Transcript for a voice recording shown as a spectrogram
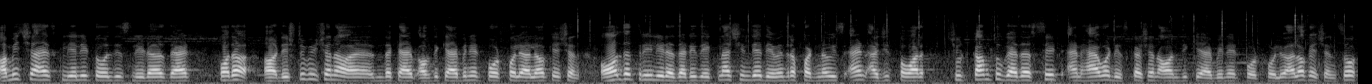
Amit Shah has clearly told these leaders that for the uh, distribution uh, the of the cabinet portfolio allocation all the three leaders that is Eknath Shinde, Devendra Fadnavis and Ajit Pawar should come together sit and have a discussion on the cabinet portfolio allocation. So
